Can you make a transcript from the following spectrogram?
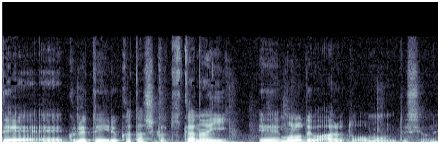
えーくれている方しか聞かない、えものではあると思うんですよね。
